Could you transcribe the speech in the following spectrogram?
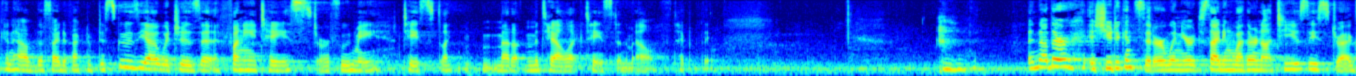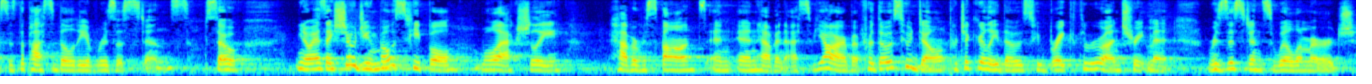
can have the side effect of dysgeusia, which is a funny taste or food may taste like metallic taste in the mouth type of thing. Another issue to consider when you're deciding whether or not to use these drugs is the possibility of resistance. So, you know, as I showed you, most people will actually have a response and, and have an SVR. But for those who don't, particularly those who break through on treatment, resistance will emerge.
